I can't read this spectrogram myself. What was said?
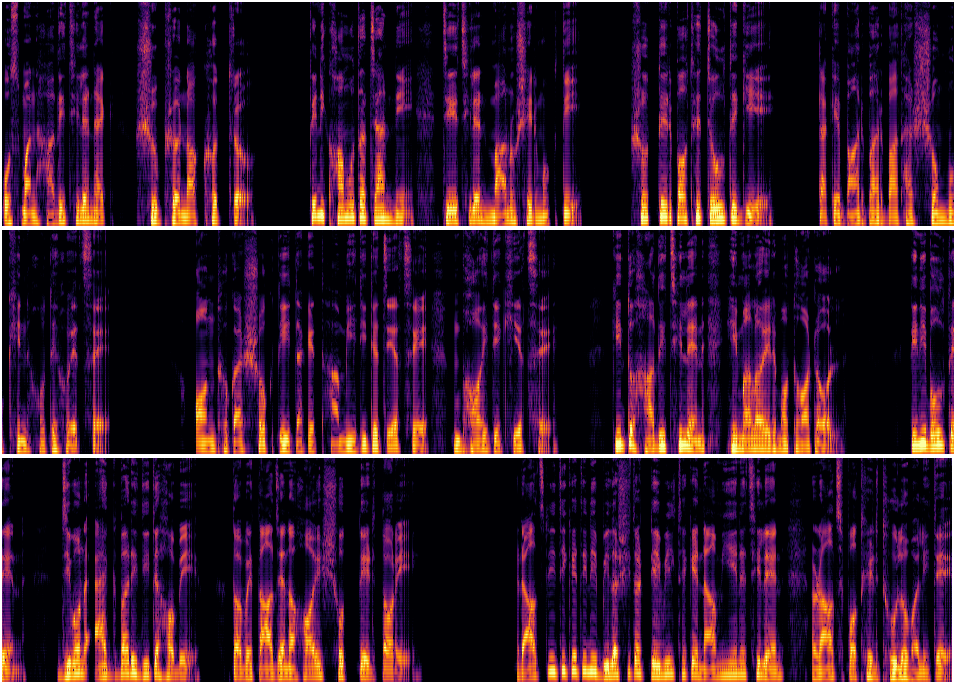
ওসমান হাদি ছিলেন এক শুভ্র নক্ষত্র। তিনি ক্ষমতা চাননি, চেয়েছিলেন মানুষের মুক্তি। সত্যের পথে চলতে গিয়ে তাকে বারবার বাধার সম্মুখীন হতে হয়েছে। অন্ধকার শক্তি তাকে থামিয়ে দিতে চেয়েছে, ভয় দেখিয়েছে। কিন্তু হাদি ছিলেন হিমালয়ের মতো অটল। তিনি বলতেন, জীবন একবারই দিতে হবে, তবে তা যেন হয় সত্যের তরে। রাজনীতিকে তিনি বিলাসিতার টেবিল থেকে নামিয়ে এনেছিলেন রাজপথের ধুলোবালিতে।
